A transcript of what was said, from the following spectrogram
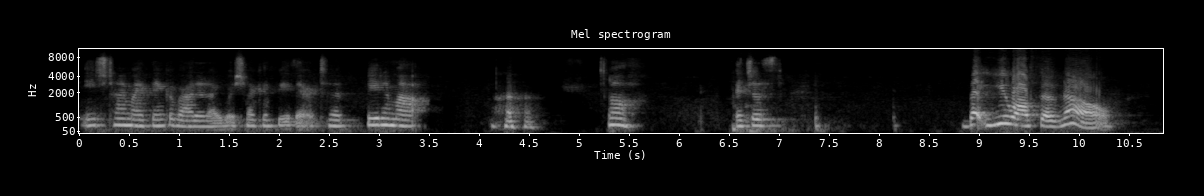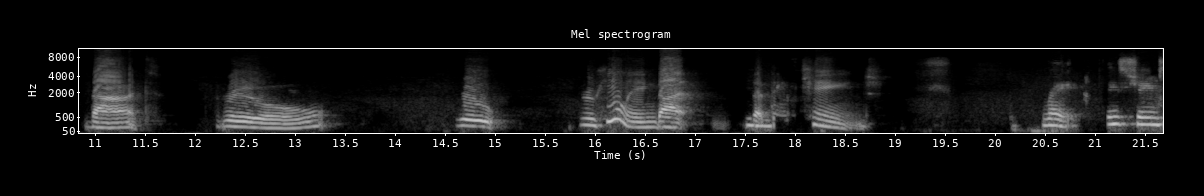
each time I think about it, I wish I could be there to beat him up. Oh, it just, but you also know that through through through healing that that Mhm. things change right. Things change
